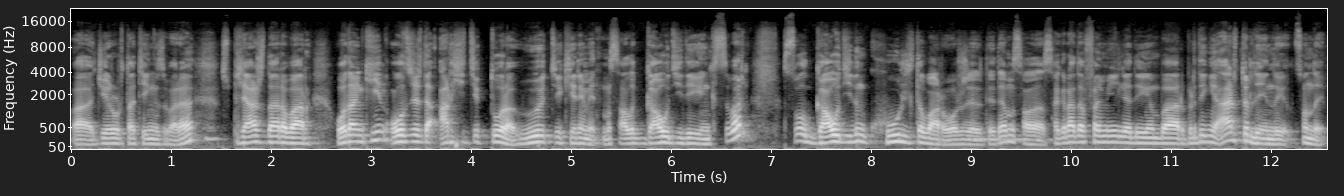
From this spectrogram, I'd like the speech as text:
ә, жерорта теңізі бар иә пляждары бар. Одан кейін ол жерде архитектура өте керемет. Мысалы гауди деген кісі бар. Сол гаудидің культі бар ол жерде да мысалы саграда фамилия деген бар. Бірдеңе әртүрлі енді сондай.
